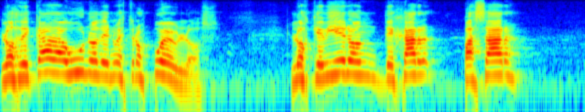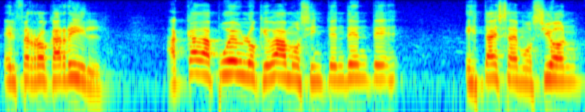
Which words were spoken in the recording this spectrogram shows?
los de cada uno de nuestros pueblos, los que vieron dejar pasar el ferrocarril. A cada pueblo que vamos, intendente, está esa emoción,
